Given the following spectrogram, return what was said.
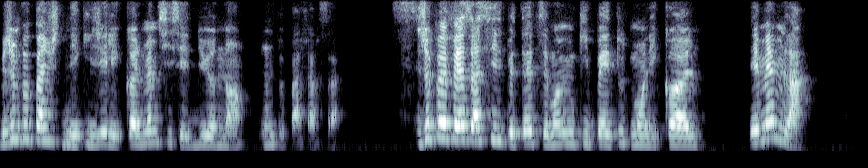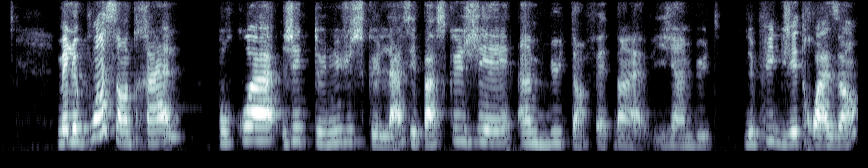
mais je ne peux pas juste négliger l'école, même si c'est dur, non, je ne peux pas faire ça. Je peux faire ça si peut-être c'est moi-même qui paye toute mon école, et même là. Mais le point central, pourquoi j'ai tenu jusque-là, c'est parce que j'ai un but en fait dans la vie. J'ai un but. Depuis que j'ai trois ans,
